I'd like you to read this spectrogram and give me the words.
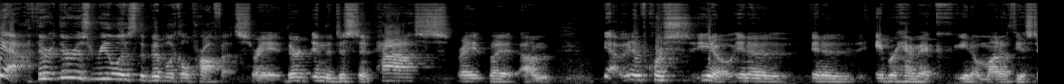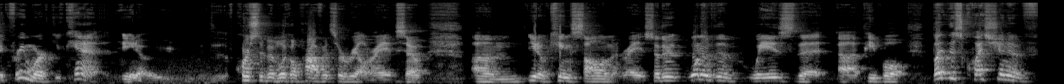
Yeah, they're, they're as real as the biblical prophets, right? They're in the distant past, right? But um, yeah, and of course, you know, in a in an Abrahamic, you know, monotheistic framework, you can't, you know, of course the biblical prophets are real right so um, you know king solomon right so they're one of the ways that uh, people but this question of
